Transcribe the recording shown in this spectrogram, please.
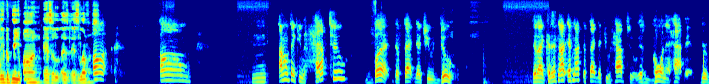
To to be your bond as a as, as lovers? Uh, um, I don't think you have to, but the fact that you do, they're like, because it's not it's not the fact that you have to. It's going to happen. You're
